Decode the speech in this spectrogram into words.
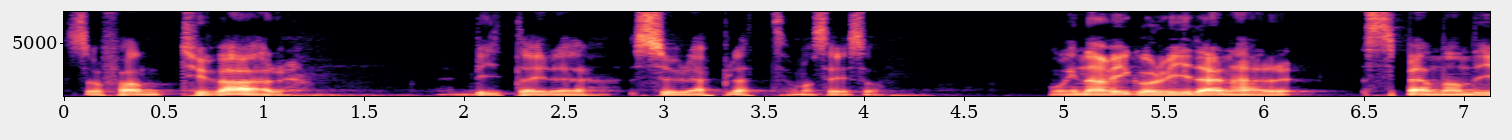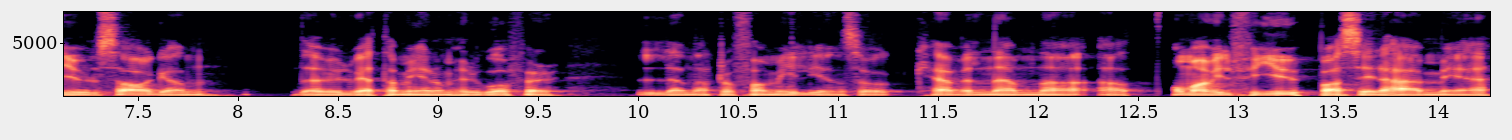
så får han tyvärr bita i det sura äpplet om man säger så. Och innan vi går vidare den här spännande julsagan där vi vill veta mer om hur det går för Lennart och familjen så kan jag väl nämna att om man vill fördjupa sig i det här med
